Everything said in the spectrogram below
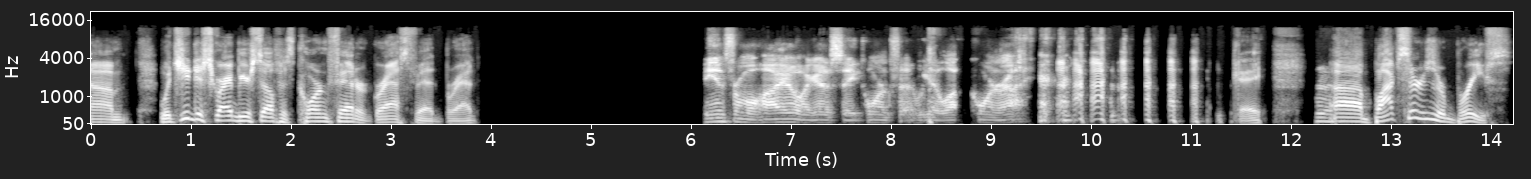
um, would you describe yourself as corn fed or grass fed, Brad? Being from ohio i gotta say corn fed we got a lot of corn around here okay. Uh, boxers or briefs?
